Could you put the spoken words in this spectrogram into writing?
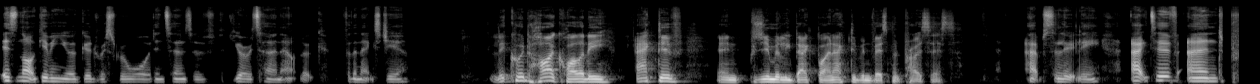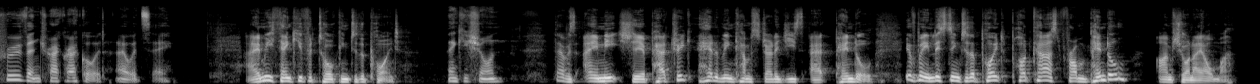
is not giving you a good risk reward in terms of your return outlook for the next year. Liquid, high quality, active, and presumably backed by an active investment process. Absolutely. Active and proven track record, I would say. Amy, thank you for talking to the point. Thank you, Sean. That was Amy Xie Patrick, Head of Income Strategies at Pendal. You've been listening to the Point podcast from Pendal. I'm Sean Aylmer.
